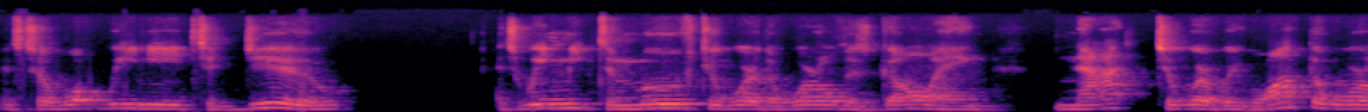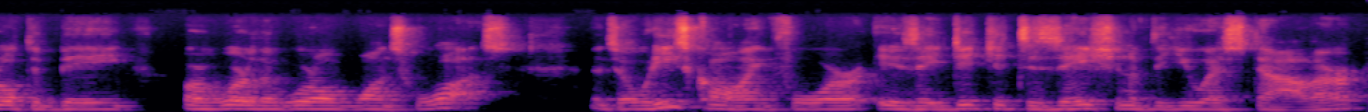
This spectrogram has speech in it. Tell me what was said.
And so, what we need to do is we need to move to where the world is going, not to where we want the world to be or where the world once was. And so, what he's calling for is a digitization of the US dollar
